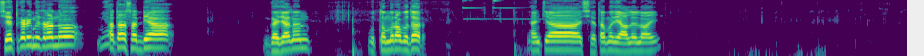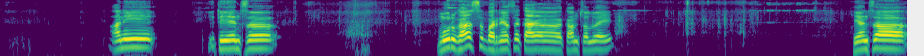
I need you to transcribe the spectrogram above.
शेतकरी मित्रांनो मी आता सध्या गजानन उत्तमराव बदर यांच्या शेतामध्ये आलेलो आहे. आणि इथे यांचं मुरघास भरण्याचं का काम चालू आहे. यांचा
